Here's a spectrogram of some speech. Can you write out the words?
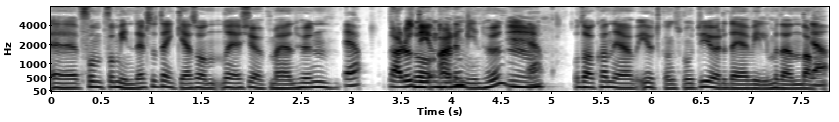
Eh, for, for min del så tenker jeg sånn, når jeg kjøper meg en hund, ja. Da er det jo så din er det hund. min hund. ja. Og da kan jeg i utgangspunktet gjøre det jeg vil med den, da. Ja,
